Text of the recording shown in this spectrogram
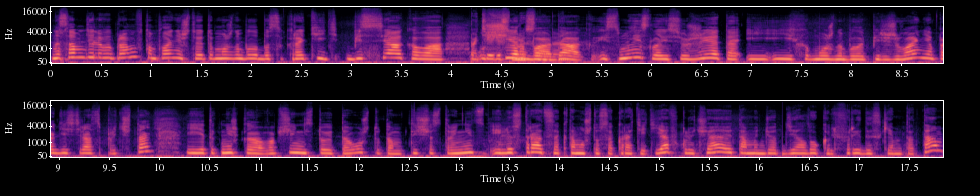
На самом деле вы правы в том плане, что это можно было бы сократить без всякого Потери ущерба, смысла, да. да, и смысла, и сюжета, и, и их можно было переживания по 10 раз прочитать, и эта книжка вообще не стоит того, что там тысяча страниц. Иллюстрация к тому, что сократить. Я включаю, там идет диалог Эльфриды с кем-то там,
